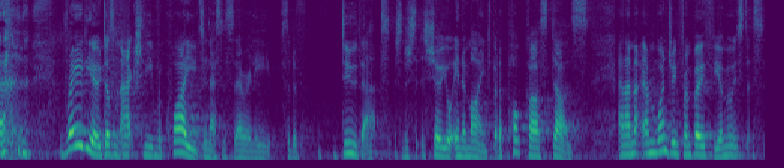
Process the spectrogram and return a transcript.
radio doesn't actually require you to necessarily sort of do that, sort of show your inner mind, but a podcast does. And I'm, I'm wondering from both of you, I mean, it's,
